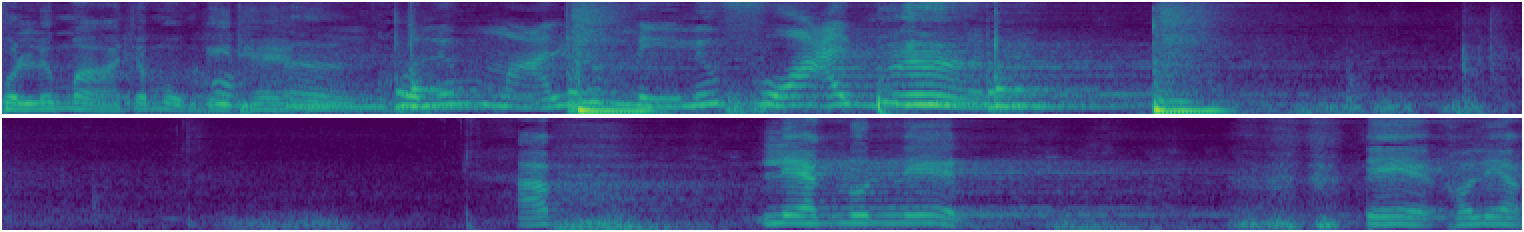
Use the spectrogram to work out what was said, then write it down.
คนหรือหมาจมูกดีแท้คนหรือหมาหรือหมีหรือควายครับ เรียกนุ่นเนตรเต้เขาเรียก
